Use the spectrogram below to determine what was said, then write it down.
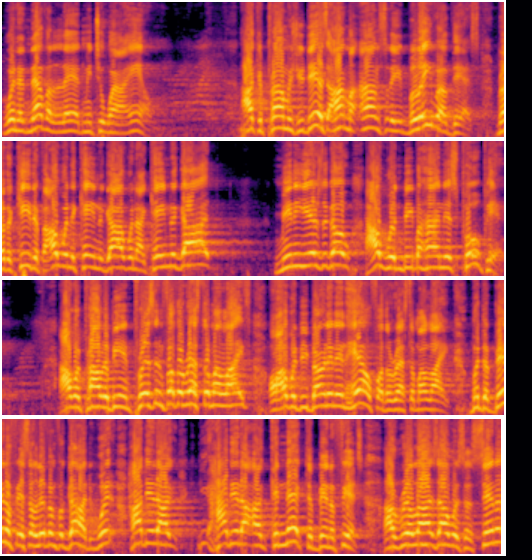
would have never led me to where I am. I can promise you this, I'm an honestly believer of this. Brother Keith, if I wouldn't have came to God when I came to God many years ago, I wouldn't be behind this pulpit. I would probably be in prison for the rest of my life, or I would be burning in hell for the rest of my life. But the benefits of living for God, how did I how did I uh, connect to benefits? I realized I was a sinner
